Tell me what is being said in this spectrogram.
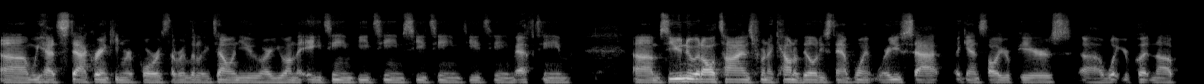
Um, we had stack ranking reports that were literally telling you, are you on the A team, B team, C team, D team, F team? Um, so you knew at all times from an accountability standpoint where you sat against all your peers, uh, what you're putting up.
